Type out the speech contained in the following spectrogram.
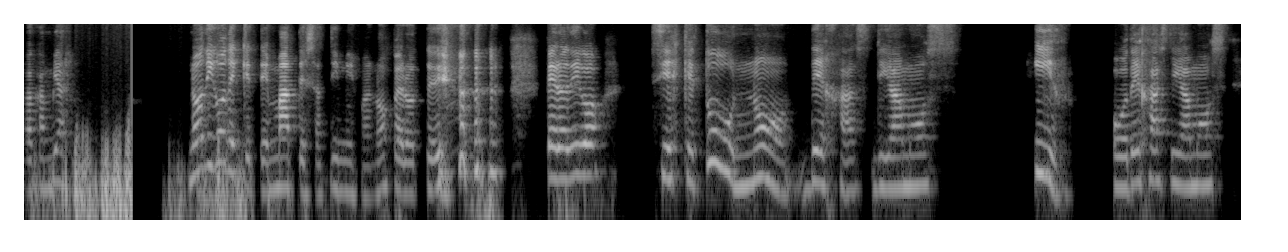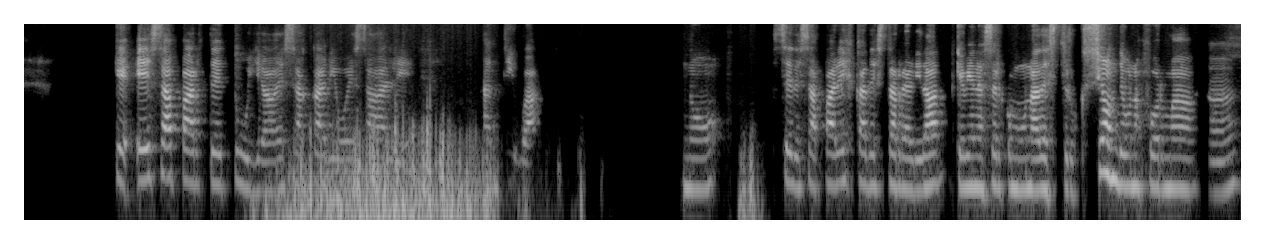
va a cambiar. No digo de que te mates a ti misma, ¿no? Pero, te, pero digo, si es que tú no dejas, digamos, ir o dejas, digamos, que esa parte tuya, esa cari o esa ale antigua, no se desaparezca de esta realidad que viene a ser como una destrucción de una forma ah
